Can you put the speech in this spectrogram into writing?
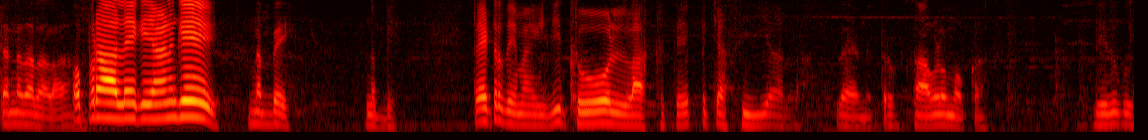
ਤਿੰਨ ਦਾ ਲਾਲਾ ਉਹ ਭਰਾ ਲੈ ਕੇ ਜਾਣਗੇ 90 90 ਟਰੈਕਟਰ ਦੇਵਾਂਗੇ ਜੀ 2 ਲੱਖ ਤੇ 85000 ਦਾ। ਲੈ ਮਿੱਤਰੋ ਲਓ ਮੌਕਾ। ਦੇ ਦੂ ਕੋਈ?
